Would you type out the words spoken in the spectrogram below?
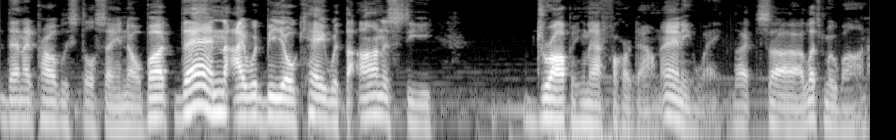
then I'd probably still say no. But then I would be okay with the honesty dropping that far down. Anyway, let's uh let's move on.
